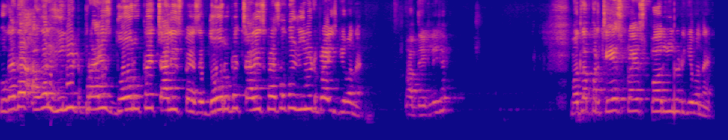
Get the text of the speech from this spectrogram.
वो कहता है, अगर यूनिट प्राइस दो रुपए चालीस पैसे, दो रुपए चालीस पैसे तो यूनिट प्राइस गिवन है। आप देख लीजिए। मतलब purchase price per unit given है।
